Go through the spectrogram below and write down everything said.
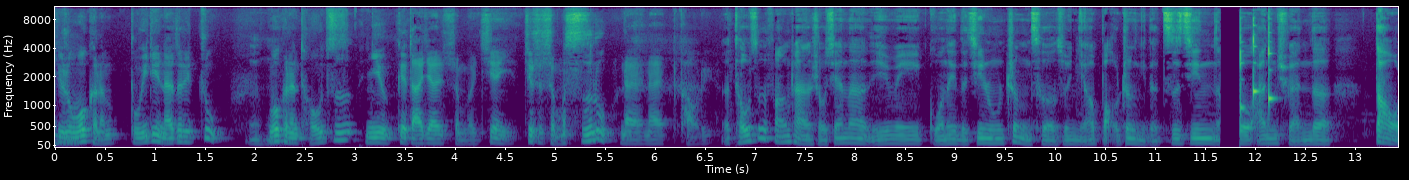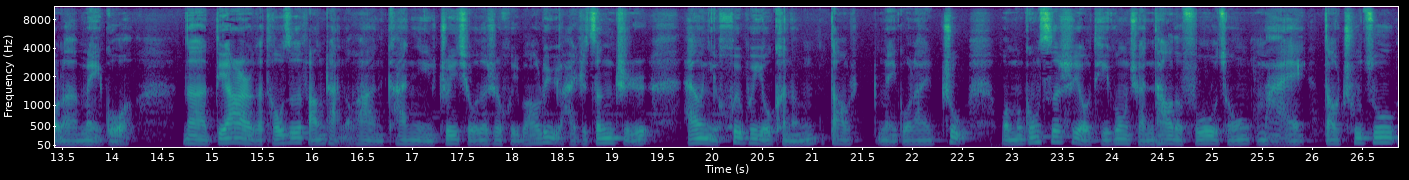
就是我可能不一定来这里住，我可能投资。你有给大家什么建议？就是什么思路来来考虑？呃，投资房产，首先呢，因为国内的金融政策，所以你要保证你的资金能够安全的到了美国。那第二个投资房产的话，你看你追求的是回报率还是增值，还有你会不会有可能到美国来住？我们公司是有提供全套的服务，从买到出租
